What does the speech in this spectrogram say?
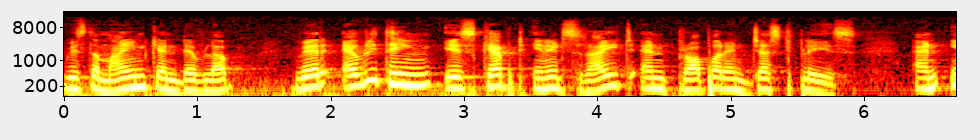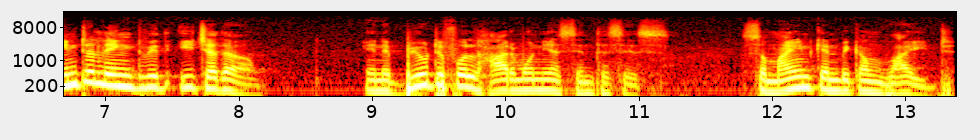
which the mind can develop where everything is kept in its right and proper and just place and interlinked with each other in a beautiful harmonious synthesis. So mind can become wide.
